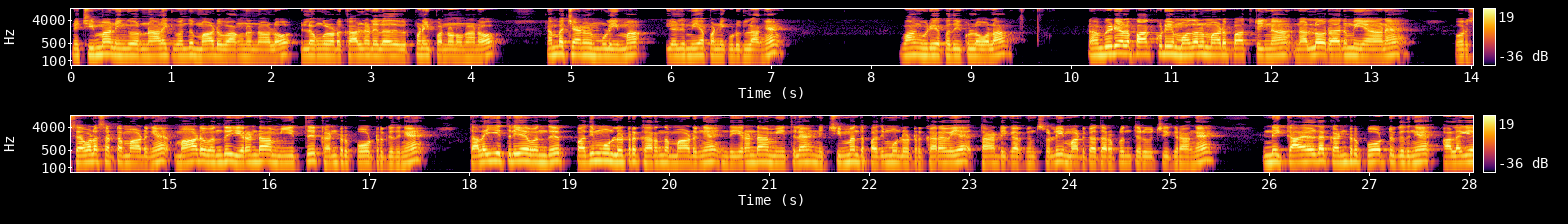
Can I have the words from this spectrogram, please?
நிச்சயமாக நீங்கள் ஒரு நாளைக்கு வந்து மாடு வாங்கணுன்னாலோ இல்லை உங்களோட கால்நடையில் ஏதாவது விற்பனை பண்ணணுனாலோ நம்ம சேனல் மூலிமா எளிமையாக பண்ணி கொடுக்கலாங்க. வாங்க வீடியோ பதிவுக்குள்ளே போகலாம் நம்ம வீடியோவில் பார்க்கக்கூடிய முதல் மாடு பார்த்துட்டிங்கன்னா நல்ல ஒரு அருமையான ஒரு செவல சட்ட மாடுங்க. மாடு வந்து இரண்டாம் ஈத்து கன்று போட்டிருக்குதுங்க. தலையீத்துலேயே வந்து பதிமூணு லிட்டர் கறந்த மாடுங்க. இந்த இரண்டாம் ஈத்தில் நிச்சயமாக இந்த பதிமூணு லிட்டர் கறவையை தாண்டி கறக்குன்னு சொல்லி மாட்டுக்கா தரப்புன்னு தெரிவிச்சுக்கிறாங்க இன்றைக்கி காலையில் தான் கன்று போட்டிருக்குதுங்க. அழகிய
